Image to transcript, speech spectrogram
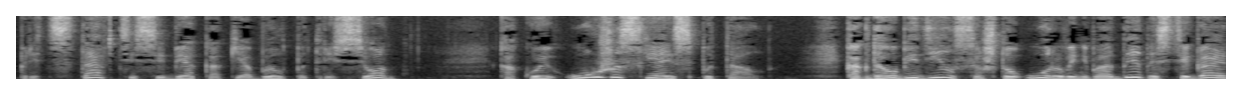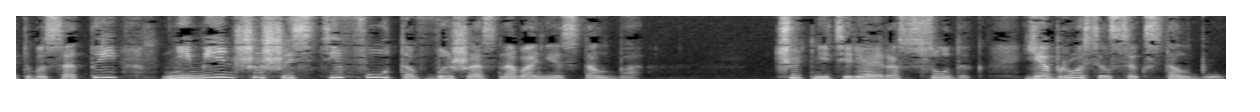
Представьте себе, как я был потрясен, какой ужас я испытал, когда убедился, что уровень воды достигает высоты не меньше шести футов выше основания столба. Чуть не теряя рассудок, я бросился к столбу.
